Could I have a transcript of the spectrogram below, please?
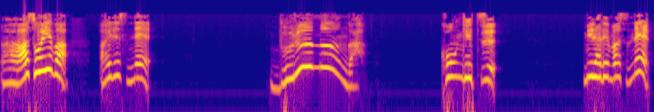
ああ、そういえば、あれですね。ブルームーンが、今月、見られますね。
